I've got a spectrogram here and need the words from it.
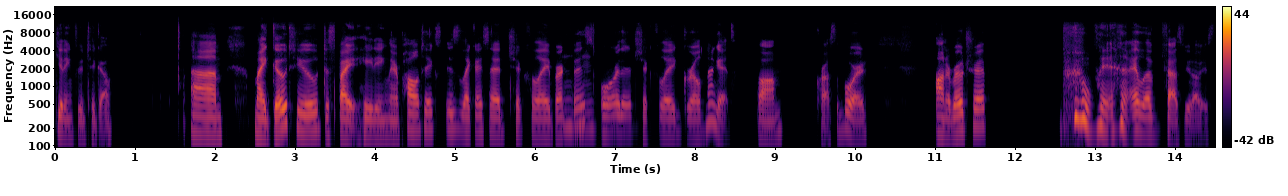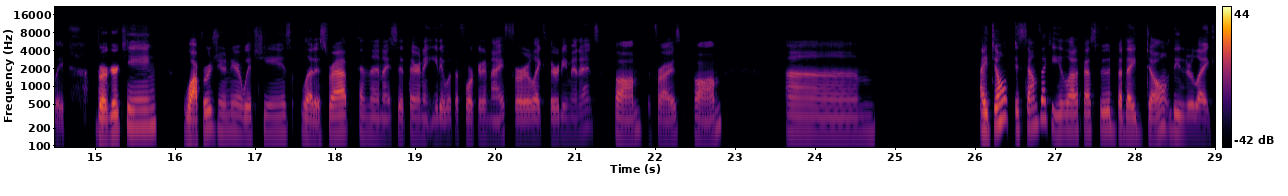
getting food to go. Um, my go-to, despite hating their politics, is like I said, Chick Fil A breakfast or their Chick Fil A grilled nuggets. Bomb across the board. On a road trip, I love fast food, obviously. Burger King, Whopper Jr. with cheese, lettuce wrap, and then I sit there and I eat it with a fork and a knife for like 30 minutes. Bomb. The fries, bomb. Um, I don't. It sounds like I eat a lot of fast food, but I don't. These are like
